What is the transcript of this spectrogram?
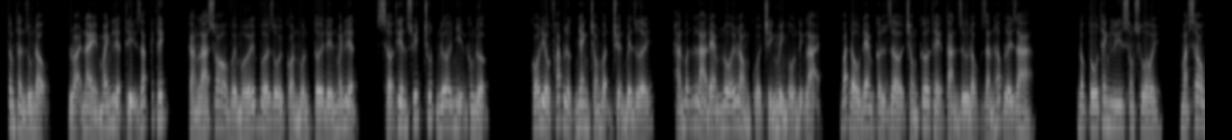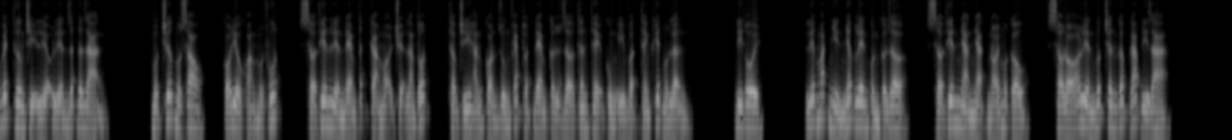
tâm thần rung động, loại này mãnh liệt thị giác kích thích, càng là so với mới vừa rồi còn muốn tới đến mãnh liệt, sở thiên suýt chút nữa nhịn không được. Có điều pháp lực nhanh chóng vận chuyển bên dưới, hắn vẫn là đem nỗi lòng của chính mình ổn định lại, bắt đầu đem cơn dở trong cơ thể tàn dư độc rắn hấp lấy ra. Độc tố thanh lý xong xuôi, mặt sau vết thương trị liệu liền rất đơn giản. Một trước một sau, có điều khoảng một phút, sở thiên liền đem tất cả mọi chuyện làm tốt, thậm chí hắn còn dùng phép thuật đem cơn dở thân thể cùng y vật thanh khiết một lần. Đi thôi. Liếc mắt nhìn nhấc lên quần cơn dở, sở thiên nhàn nhạt nói một câu, sau đó liền bước chân gấp gáp đi ra.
